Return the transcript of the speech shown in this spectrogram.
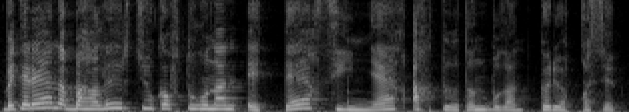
бетерен Бахалы Эртюков туһунан эттәк синнәк ахтыытын булан көрөк көсөп.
